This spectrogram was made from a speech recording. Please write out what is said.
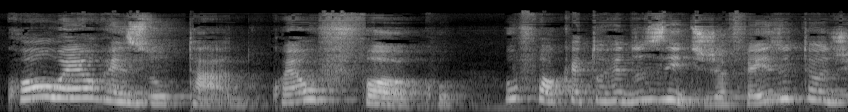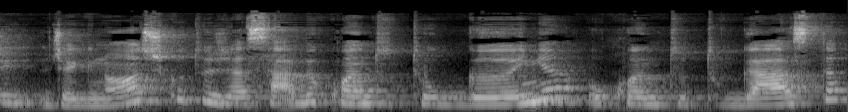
Qual é o resultado? Qual é o foco? O foco é tu reduzir. Tu já fez o teu diagnóstico, tu já sabe o quanto tu ganha, o quanto tu gasta,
